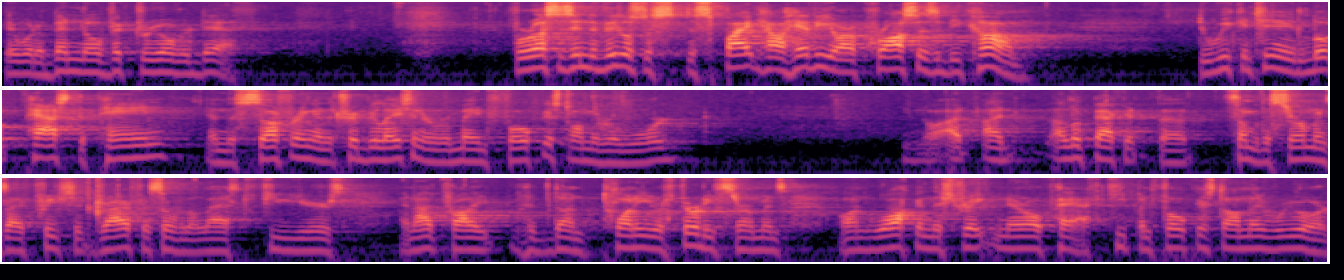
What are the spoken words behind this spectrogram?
There would have been no victory over death. For us as individuals, despite how heavy our crosses become, do we continue to look past the pain and the suffering and the tribulation and remain focused on the reward? You know, I, I, I look back at the, some of the sermons I've preached at Dreyfus over the last few years, and I probably have done 20 or 30 sermons on walking the straight and narrow path, keeping focused on the reward,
